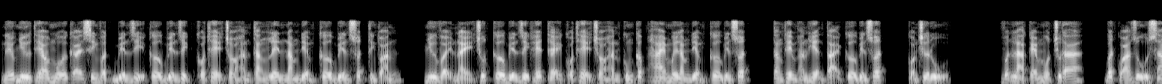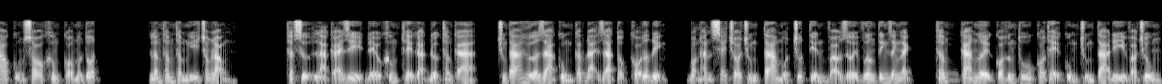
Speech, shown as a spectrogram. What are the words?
nếu như theo mỗi cái sinh vật biến dị cơ biến dịch có thể cho hắn tăng lên năm điểm cơ biến suất tính toán, như vậy này chút cơ biến dịch hết thể có thể cho hắn cung cấp 25 điểm cơ biến suất tăng thêm hắn hiện tại cơ biến suất còn chưa đủ. Vẫn là kém một chút ta, bất quá dù sao cũng so không có muốn tốt. Lâm thâm thầm nghĩ trong lòng thật sự là cái gì đều không thể gạt được thâm ca, chúng ta hứa ra cùng các đại gia tộc có ước định, bọn hắn sẽ cho chúng ta một chút tiến vào giới vương tinh danh lệch thâm ca ngươi có hứng thú có thể cùng chúng ta đi vào chung.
